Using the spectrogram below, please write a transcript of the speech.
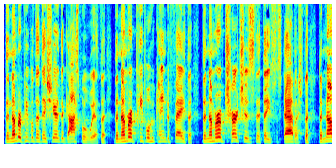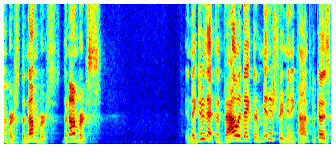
the number of people that they shared the gospel with, the, the number of people who came to faith, the, the number of churches that they've established, the, the numbers, the numbers, the numbers. And they do that to validate their ministry many times because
